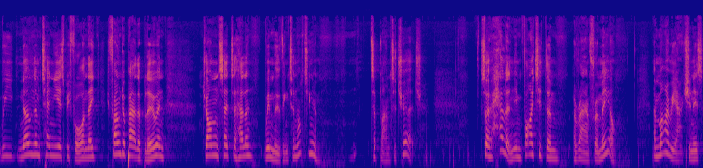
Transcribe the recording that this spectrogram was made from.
we'd known them 10 years before, and they phoned up out of the blue. And John said to Helen, We're moving to Nottingham to plant a church. So Helen invited them around for a meal. And my reaction is,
